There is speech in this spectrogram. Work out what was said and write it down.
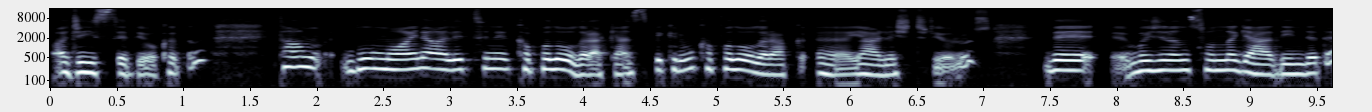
acı hissediyor kadın. Tam bu muayene aletini kapalı olarak yani spekülümü kapalı olarak e, yerleştiriyoruz ve e, vajinanın sonuna geldiğinde de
